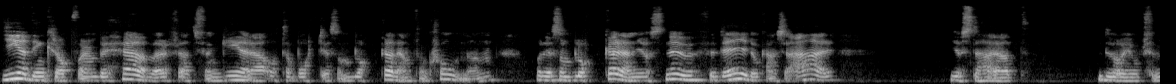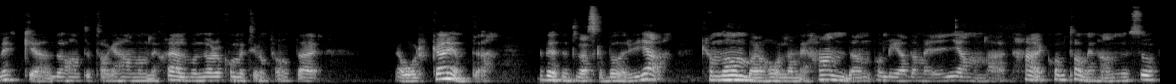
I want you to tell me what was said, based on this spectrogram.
ge din kropp vad den behöver för att fungera och ta bort det som blockar den funktionen. Och det som blockar den just nu för dig då kanske är just det här att du har gjort för mycket. Du har inte tagit hand om dig själv och nu har du kommit till en punkt där jag orkar inte. Jag vet inte var jag ska börja. Kan någon bara hålla mig i handen och leda mig igenom det här? Här, kom ta min hand nu så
